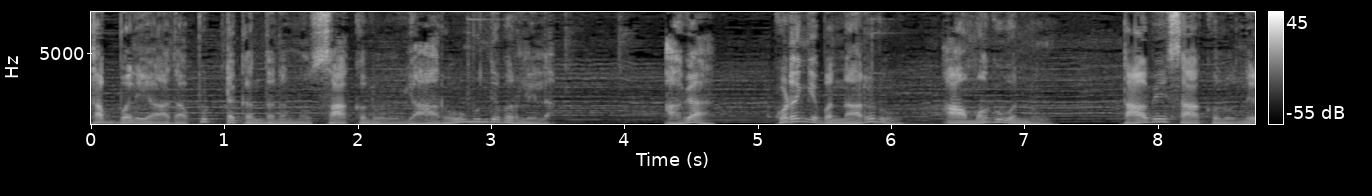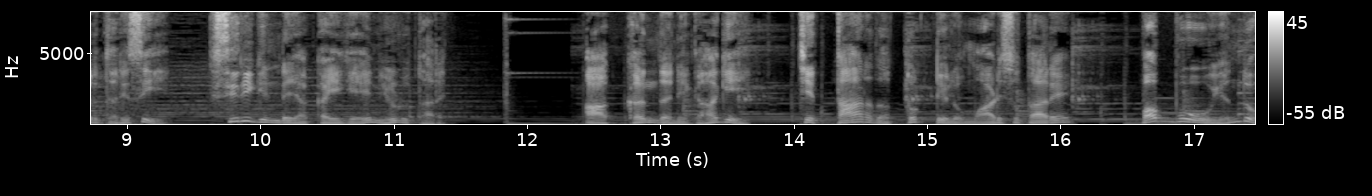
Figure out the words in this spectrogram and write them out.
ತಬ್ಬಲೆಯಾದ ಪುಟ್ಟ ಕಂದನನ್ನು ಸಾಕಲು ಯಾರೂ ಮುಂದೆ ಬರಲಿಲ್ಲ. ಆಗ ಕೊಡಂಗೆ ಬನ್ನಾರರು ಆ ಮಗುವನ್ನು ತಾವೇ ಸಾಕಲು ನಿರ್ಧರಿಸಿ ಸಿರಿಗಿಂಡೆಯ ಕೈಗೆ ನೀಡುತ್ತಾರೆ. ಆ ಕಂದನಿಗಾಗಿ ಚಿತ್ತಾರದ ತೊಟ್ಟಿಲು ಮಾಡಿಸುತ್ತಾರೆ, ಬಬ್ಬು ಎಂದು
